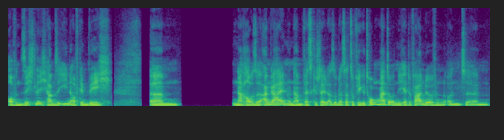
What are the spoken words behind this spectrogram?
offensichtlich haben sie ihn auf dem Weg ähm, nach Hause angehalten und haben festgestellt, also dass er zu viel getrunken hatte und nicht hätte fahren dürfen und ähm,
